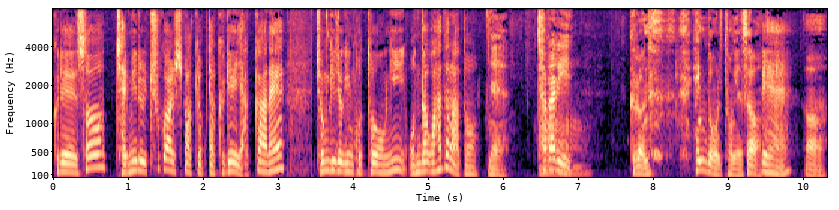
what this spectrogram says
그래서 재미를 추구할 수밖에 없다. 그게 약간의 정기적인 고통이 온다고 하더라도. 네. 차라리 어. 그런 행동을 통해서 예. 어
